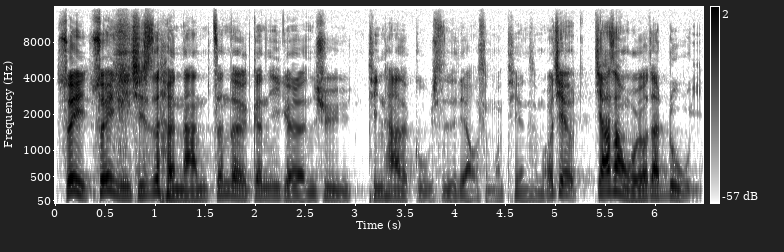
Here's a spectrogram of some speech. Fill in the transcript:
所以所以你其实很难真的跟一个人去听他的故事聊什么天什么，而且加上我又在录影，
